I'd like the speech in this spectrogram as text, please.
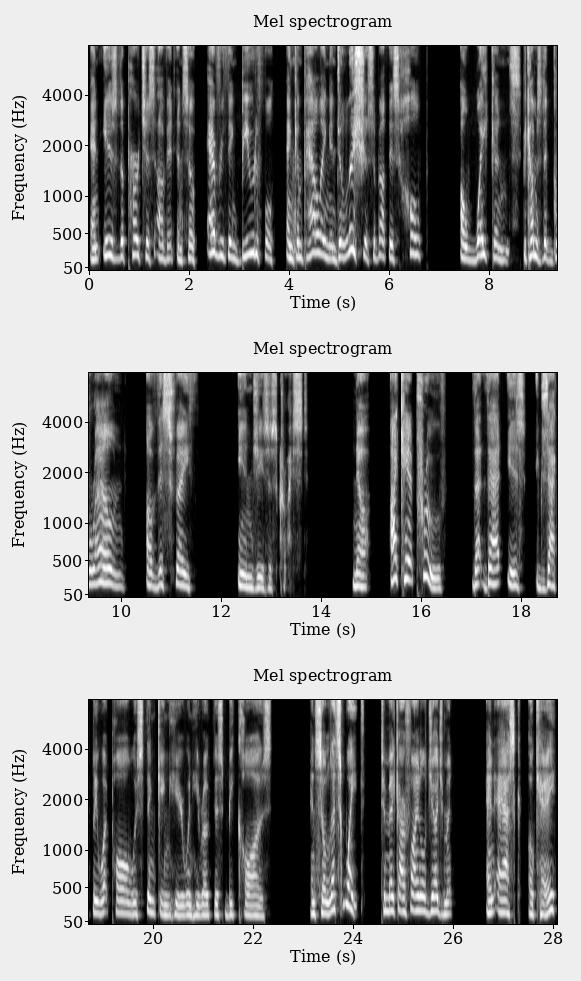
and is the purchase of it. And so everything beautiful and compelling and delicious about this hope awakens, becomes the ground of this faith in Jesus Christ. Now, I can't prove that that is exactly what Paul was thinking here when he wrote this because. And so let's wait to make our final judgment and ask okay,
